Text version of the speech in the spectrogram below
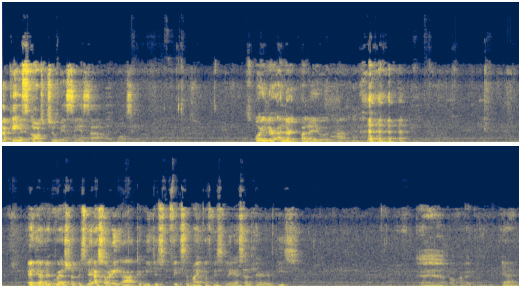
the king's costume is is uh, bossing. Spoiler alert pala yun, ma'am. Any other question, Miss Leia? Ah, sorry, ah, can we just fix the mic of Miss Leia Salterio, please? Eh, papalitan. Yan.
